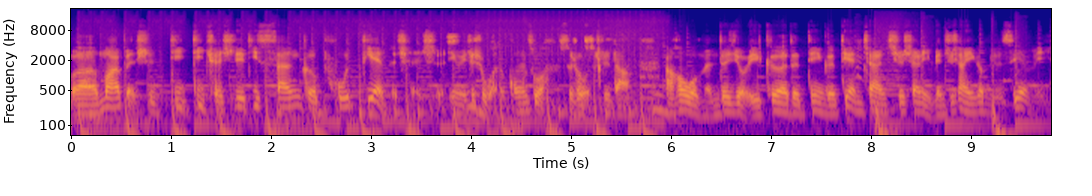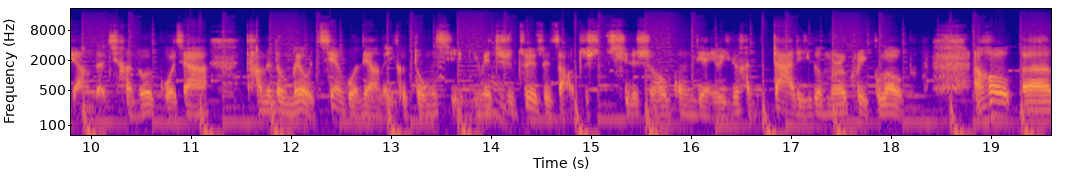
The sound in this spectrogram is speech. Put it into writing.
呃，墨尔本是第第全世界第三个铺电的城市，因为这是我的工作，所以说我知道。然后我们的有一个的那个电站，其实里面就像一个 museum 一样的，很多国家他们都没有见过那样的一个东西，因为这是最最早的时期的时候宫殿，有一个很大的一个 Mercury Globe。然后呃，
